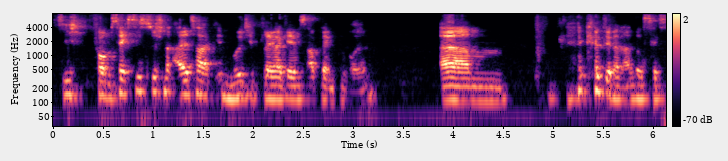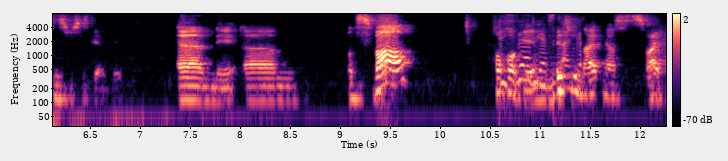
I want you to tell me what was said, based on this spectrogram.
sich vom sexistischen Alltag in Multiplayer-Games ablenken wollen. Ähm, könnt ihr ein anderes sexistisches Game geben? Ähm, nee, ähm, und zwar Horror-Game jetzt Little ange- Nightmares 2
